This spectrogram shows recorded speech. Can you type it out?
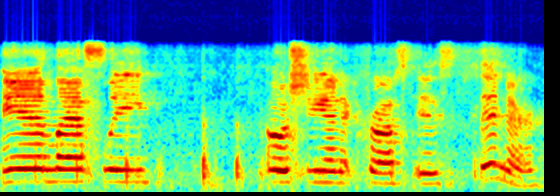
And lastly, oceanic crust is thinner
